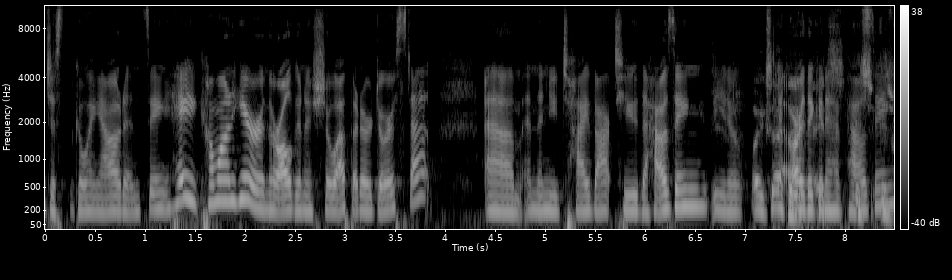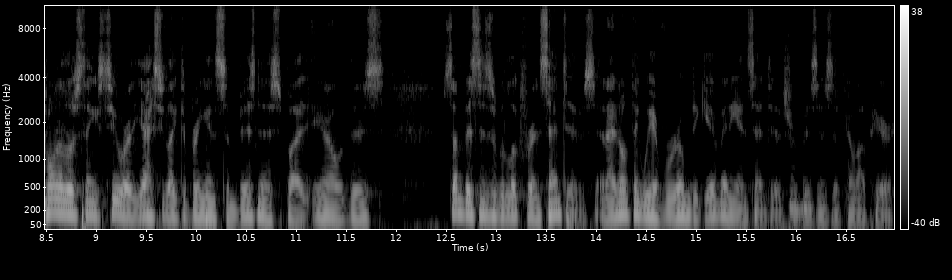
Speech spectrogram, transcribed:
just going out and saying, hey, come on here. And they're all going to show up at our doorstep. Um, and then you tie back to the housing, you know, exactly. are they going to have housing? It's, one of those things too, where yes, you'd like to bring in some business, but you know, there's some businesses would look for incentives, and I don't think we have room to give any incentives for business to come up here.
